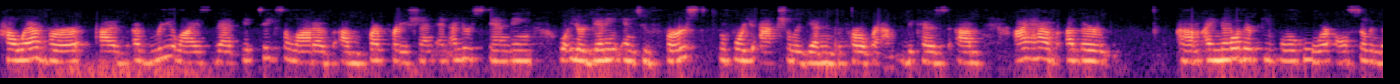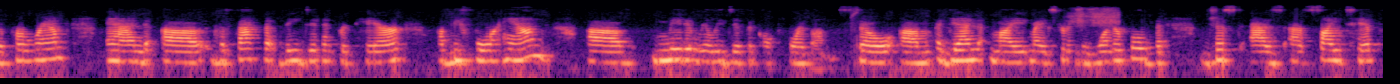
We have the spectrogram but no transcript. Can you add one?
However, I've, I've realized that it takes a lot of um, preparation and understanding what you're getting into first before you actually get into the program. Because um, I have other um, I know other people who were also in the program, and uh, the fact that they didn't prepare uh, beforehand uh, made it really difficult for them. So um, again, my, my experience is wonderful, but just as a side tip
